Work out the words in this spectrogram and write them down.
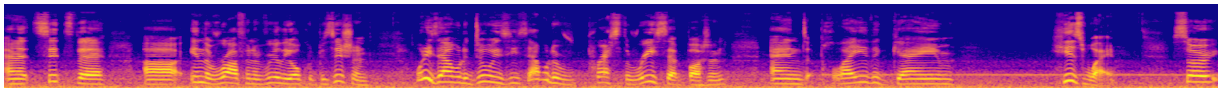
and it sits there uh, in the rough in a really awkward position. What he's able to do is he's able to press the reset button and play the game his way. So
